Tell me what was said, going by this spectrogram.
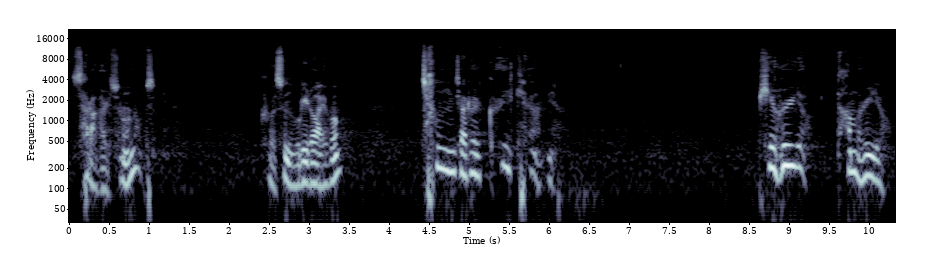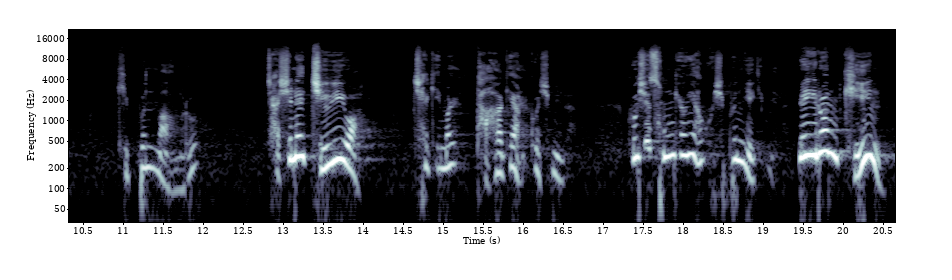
살아갈 수는 없습니다. 그것은 우리로 하여금 창자를 끓게 하며 피 흘려 땀 흘려 기쁜 마음으로 자신의 지위와 책임을 다하게 할 것입니다. 그것이 성경이 하고 싶은 얘기입니다. 왜 이런 긴,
